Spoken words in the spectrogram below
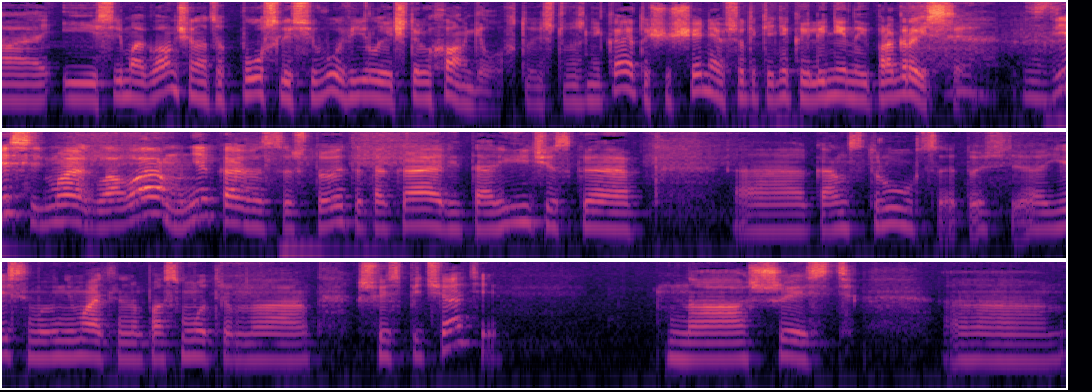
А, и седьмая глава начинается после всего видела я четырех ангелов. То есть возникает ощущение все-таки некой линейной прогрессии. Здесь седьмая глава, мне кажется, что это такая риторическая э, конструкция. То есть, э, если мы внимательно посмотрим на шесть печатей, на шесть, э,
